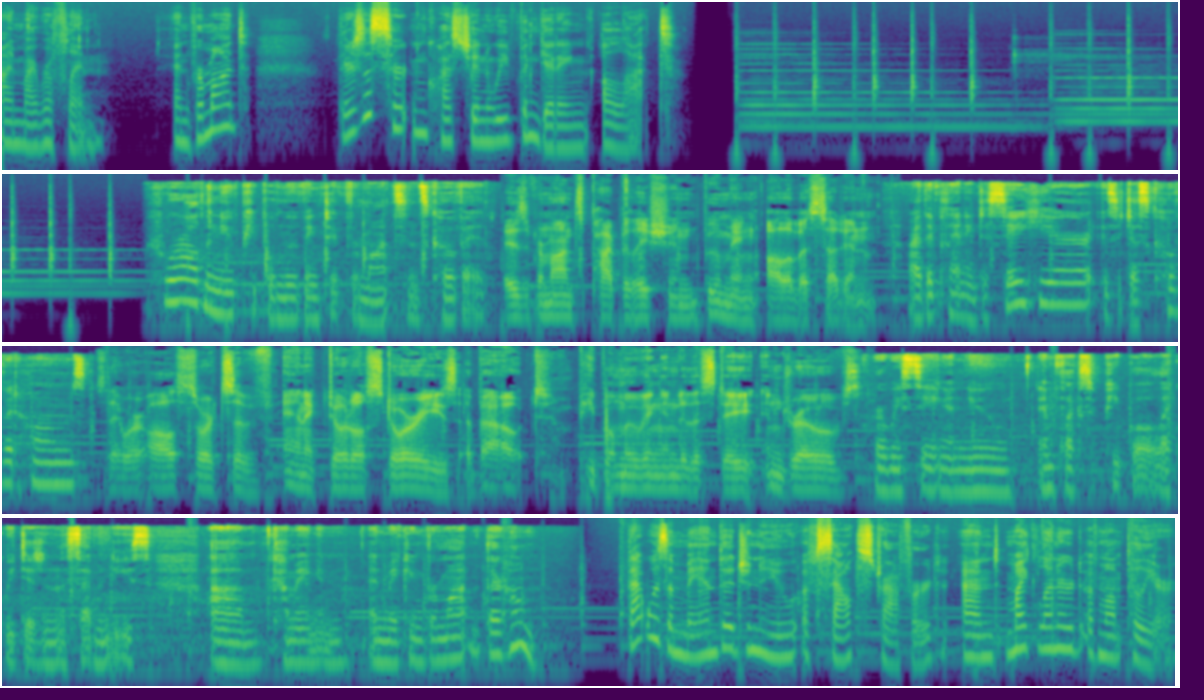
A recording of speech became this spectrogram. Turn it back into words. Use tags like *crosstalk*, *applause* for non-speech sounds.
I'm Myra Flynn. And Vermont, there's a certain question we've been getting a lot. Who are all the new people moving to Vermont since COVID? Is Vermont's population booming all of a sudden? Are they planning to stay here? Is it just COVID homes? There were all sorts of anecdotal stories about people moving into the state in droves. Are we seeing a new influx of people like we did in the 70s um, coming and, and making Vermont their home? That was Amanda Janoo of South Stratford and Mike Leonard of Montpelier.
